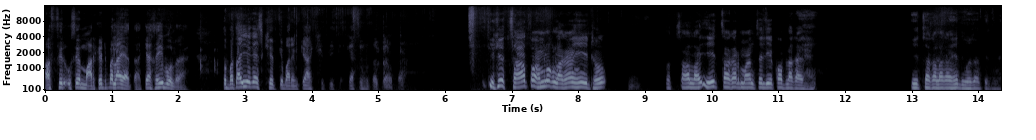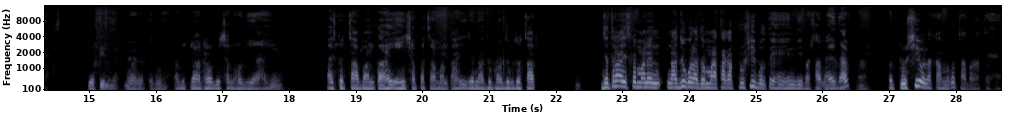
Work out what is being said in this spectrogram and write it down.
और फिर उसे मार्केट पर लाया जाता है। क्या सही बोल रहे हैं? तो बताइएगा इस खेत के बारे में क्या खेती, कैसे होता क्या होता है? देखिए, चाह तो हम लोग लगाए हैं इठो। तो चाह ये चाह अगर मान चलिए कब लगाए हैं ये चाह लगाए हैं दो हज़ार तीन में। दो तीन में। दो हज़ार तीन में। अभी पूरा अठारह बीस साल हो गया है। हम्म। इसको चाह मानता है यही छपा चाह मानता है। जो नाजुक नाजुक जो चाह जितना इसको माने नाजुक वाला जो माथा का टूसी बोलते हैं हिंदी भाषा में इधर हाँ। तो टूसी वाला का हम लोग को चाह बनाते हैं।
